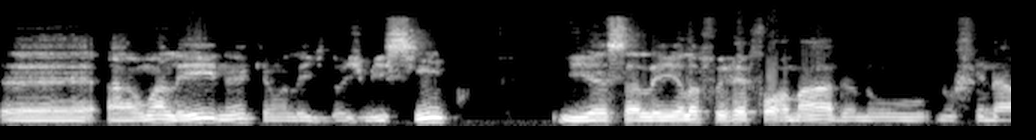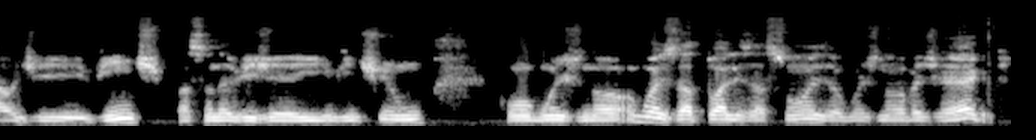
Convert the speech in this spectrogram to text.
é, há uma lei, né, que é uma lei de 2005, e essa lei ela foi reformada no, no final de 20, passando a viger em 21, com algumas, no, algumas atualizações, algumas novas regras,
